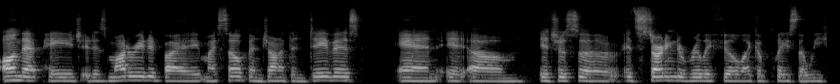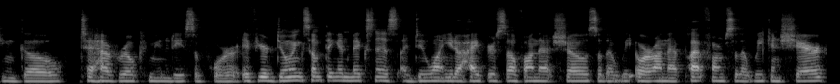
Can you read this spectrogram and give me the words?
on that page. It is moderated by myself and Jonathan Davis and it um it's just a it's starting to really feel like a place that we can go to have real community support. If you're doing something in mixedness i do want you to hype yourself on that show so that we or on that platform so that we can share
